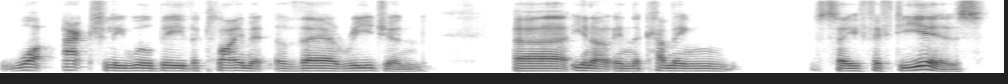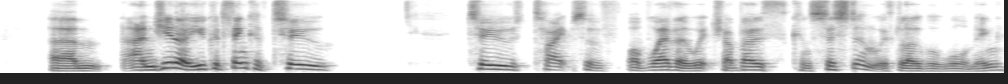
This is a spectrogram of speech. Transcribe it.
what actually will be the climate of their region uh, you know, in the coming, say, 50 years. Um, and, you know, you could think of two two types of, of weather which are both consistent with global warming.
